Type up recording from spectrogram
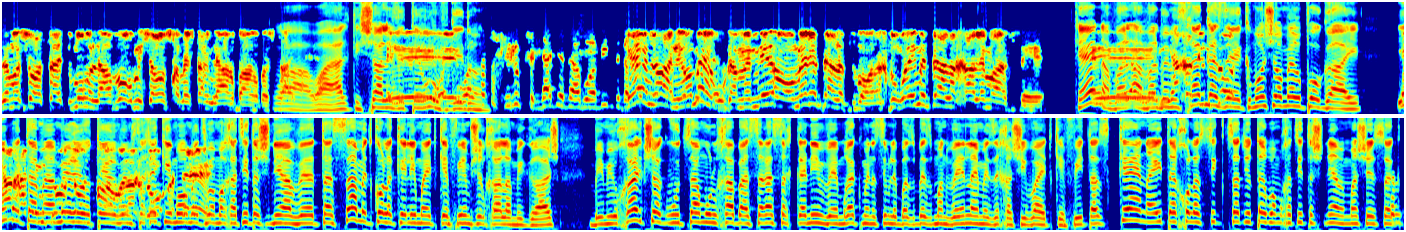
זה מה שהוא עשה אתמול, לעבור מ-352 ל-442. וואו וואו, אל תשאל איזה טירוף, גדעון. הוא עשה את החילוק של גדיה ואבו עביד. כן, לא, אני אומר, הוא גם אומר את זה על עצמו, אנחנו רואים את זה הלכה למעשה. כן, אבל במשחק הזה, כמו שאומר פה גיא, אם אתה מהמר יותר ומשחק עם אומץ במחצית השנייה ואתה שם את כל הכלים ההתקפיים שלך על המגרש, במיוחד כשהקבוצה מולך בעשרה שחקנים והם רק מנסים לבזבז זמן ואין להם איזה חשיבה התקפית, אז כן, היית יכול להשיג קצת יותר במחצית השנייה ממה שהשגת.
